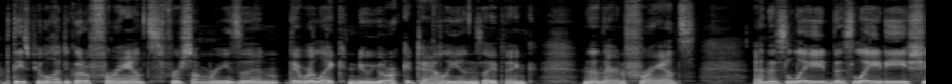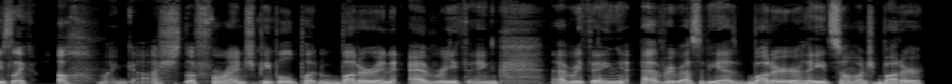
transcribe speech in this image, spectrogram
But these people had to go to France for some reason. They were like New York Italians, I think. And then they're in France. And this lady, this lady, she's like, "Oh my gosh, the French people put butter in everything. Everything, every recipe has butter. They eat so much butter."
